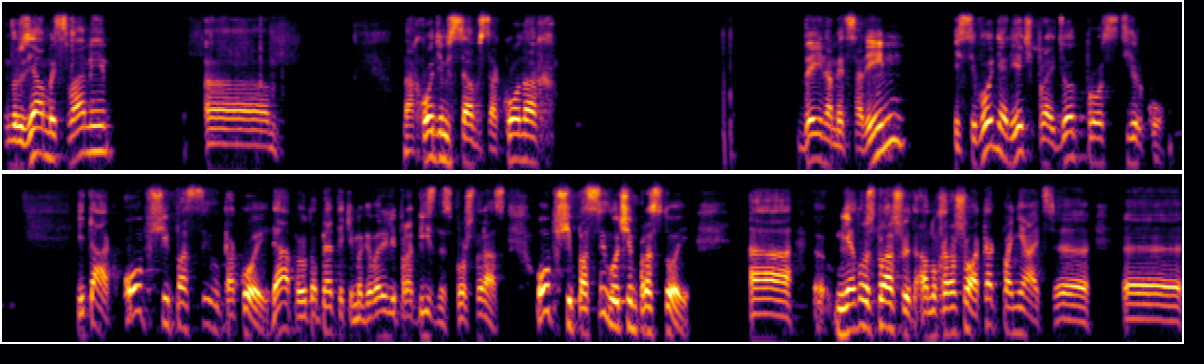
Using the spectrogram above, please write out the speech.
друзья, мы с вами э, находимся в законах Бейна Мецарим. И сегодня речь пройдет про стирку. Итак, общий посыл какой? Да, вот опять-таки мы говорили про бизнес в прошлый раз. Общий посыл очень простой. А, меня тоже спрашивают, а ну хорошо, а как понять, э, э,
